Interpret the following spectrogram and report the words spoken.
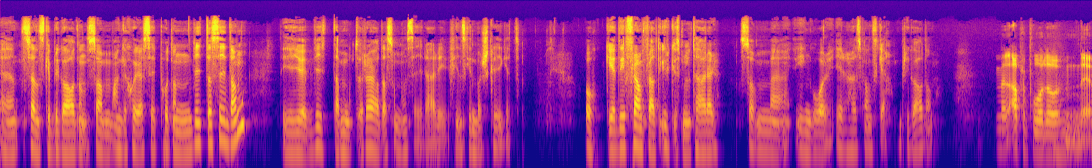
eh, svenska brigaden som engagerar sig på den vita sidan. Det är ju vita mot röda som man säger där i finska inbördeskriget. Och eh, det är framförallt yrkesmilitärer som eh, ingår i den här svenska brigaden. Men apropå då mm, eh,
